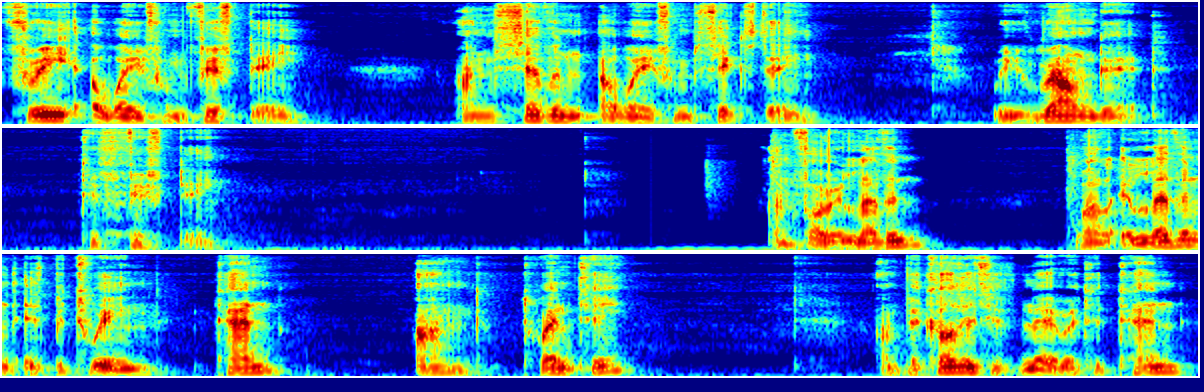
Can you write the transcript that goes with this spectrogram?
3 away from 50 and 7 away from 60, we round it to 50. And for 11, well 11 is between 10 and 20. And because it is nearer to 10,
